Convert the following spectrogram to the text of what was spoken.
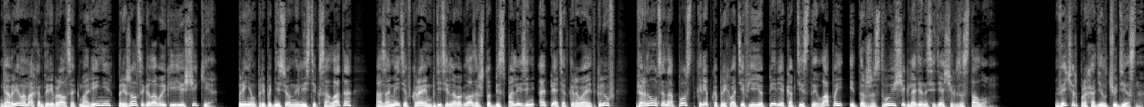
Гаврила махом перебрался к Марине, прижался головой к ее щеке, принял преподнесенный листик салата, а, заметив краем бдительного глаза, что бесполезен опять открывает клюв, вернулся на пост, крепко прихватив ее перья когтистой лапой и торжествующе глядя на сидящих за столом. Вечер проходил чудесно.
